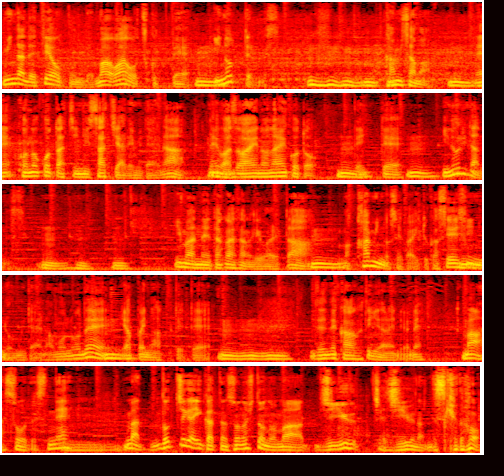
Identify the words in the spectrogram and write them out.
みんなで手を組んで、まあ、輪を作って祈ってるんです、神様、ね、この子たちに幸あれみたいな、ね、災いのないことって言って、祈りなんですよ。今ね高橋さんが言われた、うん、まあ、神の世界というか精神論みたいなもので、やっぱりなってて、全然科学的じゃないんだよねまあそうですね、まあ、どっちがいいかってその人のまあ自由。じゃ自由なんですけど、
